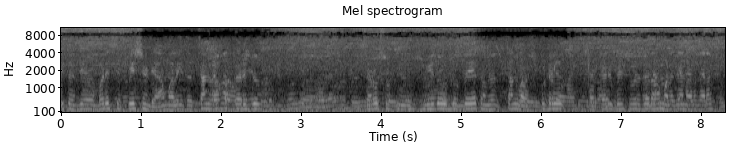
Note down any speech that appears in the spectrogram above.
इथं जे बरेचसे पेशंट आहे आम्हाला इथं चांगल्या प्रकारे जो सर्व सुविधा उपलब्ध एखादं चांगला हॉस्पिटल सरकारी बेसवर जर आम्हाला देणार जर असेल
